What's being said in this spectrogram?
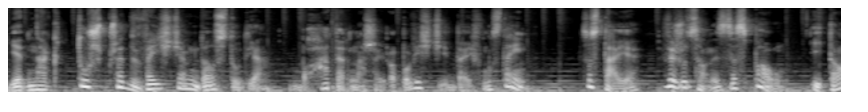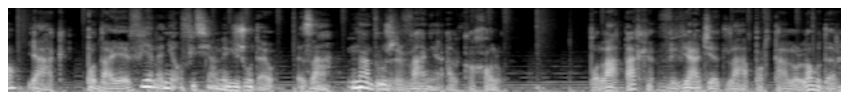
Jednak tuż przed wejściem do studia, bohater naszej opowieści, Dave Mustaine, zostaje wyrzucony z zespołu. I to, jak podaje wiele nieoficjalnych źródeł, za nadużywanie alkoholu. Po latach w wywiadzie dla portalu Loader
